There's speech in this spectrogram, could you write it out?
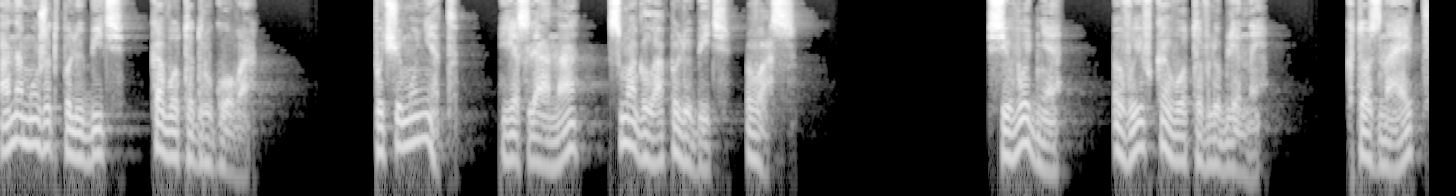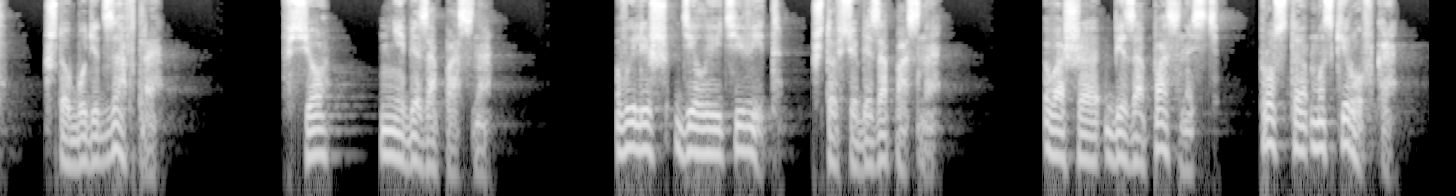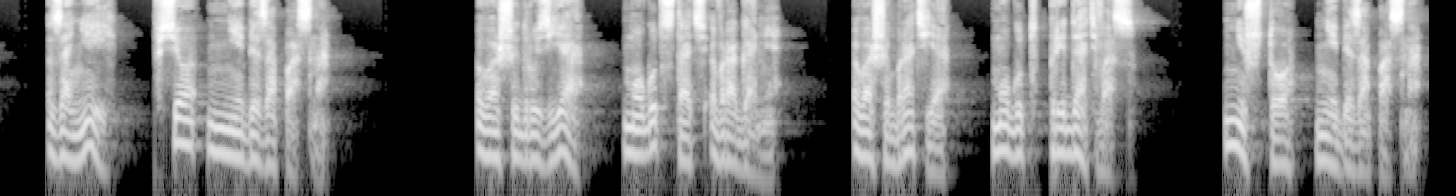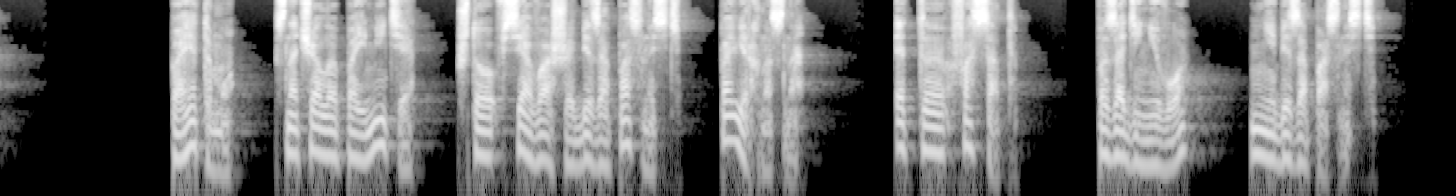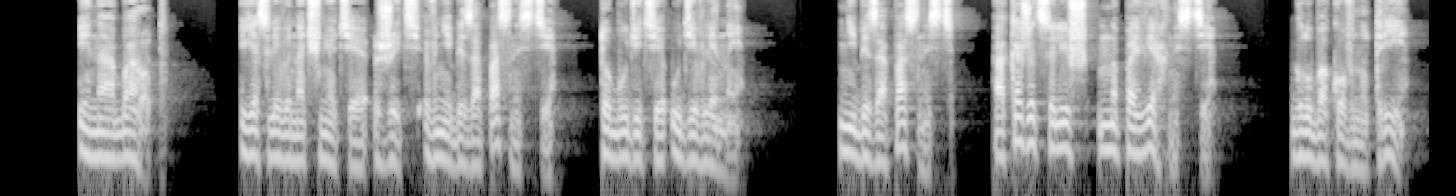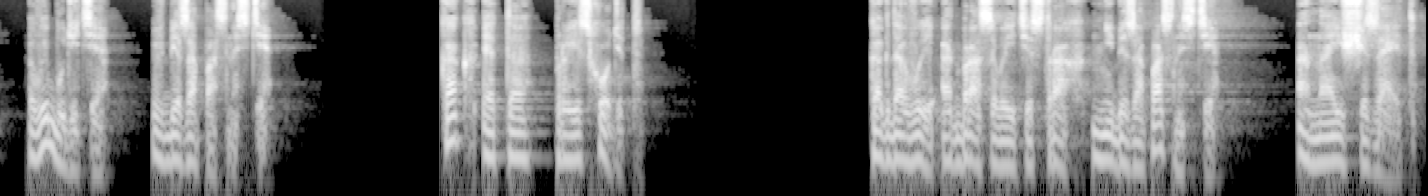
она может полюбить кого-то другого. Почему нет, если она смогла полюбить вас? Сегодня вы в кого-то влюблены. Кто знает, что будет завтра? Все небезопасно. Вы лишь делаете вид, что все безопасно. Ваша безопасность – просто маскировка. За ней все небезопасно. Ваши друзья могут стать врагами. Ваши братья могут предать вас. Ничто не безопасно. Поэтому сначала поймите, что вся ваша безопасность поверхностно. Это фасад. Позади него небезопасность. И наоборот. Если вы начнете жить в небезопасности, то будете удивлены. Небезопасность окажется лишь на поверхности. Глубоко внутри вы будете в безопасности. Как это происходит? Когда вы отбрасываете страх небезопасности, она исчезает.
